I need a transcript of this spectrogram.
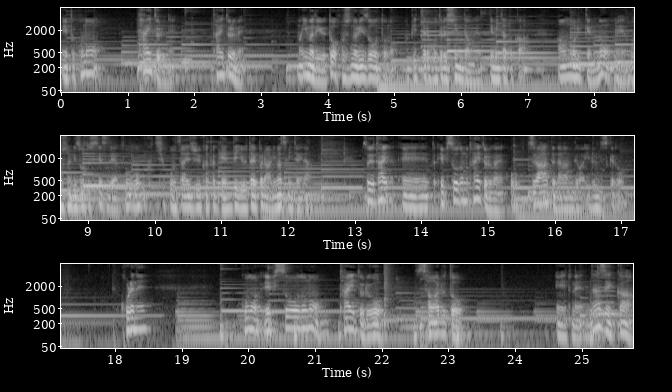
えーと、このタイトルねタイトル名、まあ、今で言うと星野リゾートのぴったりホテル診断をやってみたとか青森県の、え、星野リゾート施設では東北地方在住方限定優待プランありますみたいなそういうタイ、えーと、エピソードのタイトルがねこうずらーって並んではいるんですけどこれねこのエピソードのタイトルを触るとえっ、ー、とねなぜか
